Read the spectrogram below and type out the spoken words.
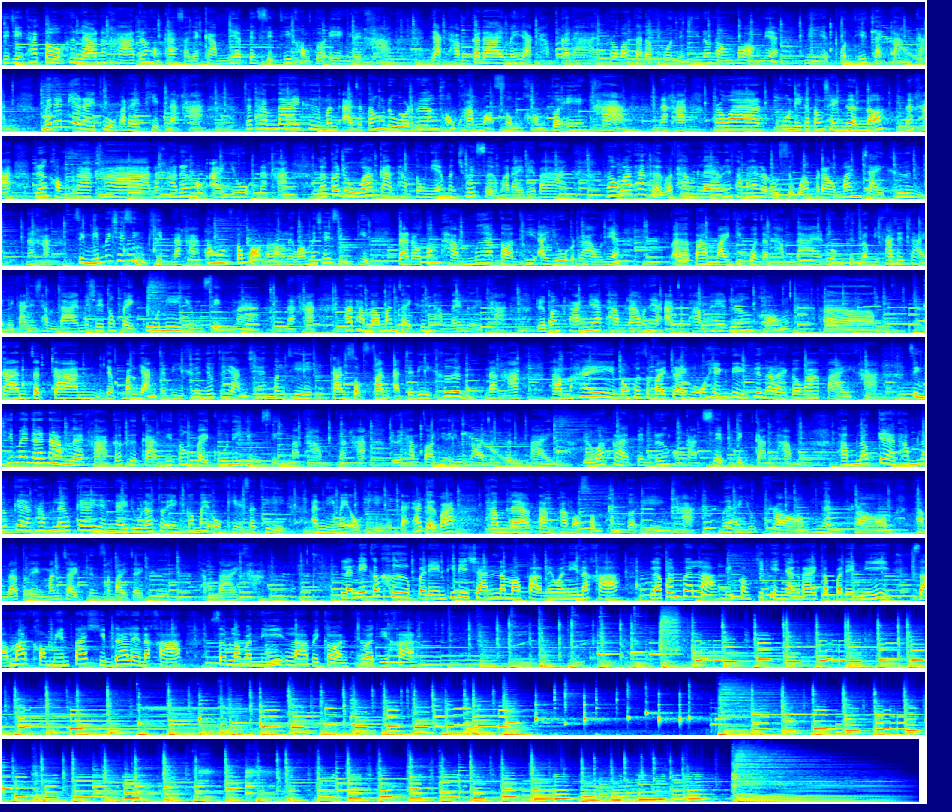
จริงๆ ถ้าโตขึ้นแล้วนะคะ เรื่องของการสัญญกรรมเนี่ยเป็นสิทธิของตัวเองเลยค่ะ อยากทำก็ได้ไม่อยากทำก็ได้ เพราะว่าแต่ละคนอย่างที่น้องๆบอกเนี่ยมีเหตุผลที่แตกต่างกัน ไม่ได้มีอะไรถูกอะไรผิดนะคะ จะทำได้คือมันอาจจะต้องดูเรื่องของความเหมาะสมของตัวเองค่ะนะคะ เพราะว่าพวกนี้ก็ต้องใช้เงินเนาะนะคะ เรื่องของราคานะคะ เรื่องของอายุนะคะ แล้วก็ดูว่าการทำตรงนี้มันช่วยเสริมอะไรได้บ้าง เพราะว่าถ้าเกิดว่าทำแล้วเนี่ยทำให้เรารู้สึกว่าเรามั่นใจขึ้นนะคะ สิ่งนี้ไม่ใช่สิ่งผิดนะคะ ต้องต้องบอกน้องๆเลยว่าไม่ใช่สิ่งผิด แต่เราต้องทำเมื่อตอนที่อายุเราเนี่ยตามวัยที่ควรจะทำได้ รวมถึงเรามีค่าใช้จ่ายในการที่ทำได้ ไม่ใช่ต้องไปกู้หนี้ยืมสินมานะคะ ถ้าทำแล้วมั่นใจขึ้นทำได้เลยค่ะ หรือบางครั้งเนี่ยทำแล้วเนี่ยอาจจะทำให้เรื่องของ การจัดการบางอย่างจะดีขึ้น ยกตัวอย่างเช่น บางทีการสบฟันอาจจะดีขึ้นนะคะทำให้บางคนสบายใจโง่เฮงดีขึ้นอะไรก็ว่าไปค่ะ สิ่งที่ไม่แนะนำเลยค่ะ ก็คือการที่ต้องไปกู้หนี้ยืมสินมาทำนะคะ หรือทำตอนที่อายุน้อยจนเกินไป หรือว่ากลายเป็นเรื่องของการเสพติดการทำทำแล้วแก้ทำแล้วแก้ทำแล้วแก้ยังไงดูแล้วตัวเองก็ไม่โอเคสักทีอันนี้ไม่โอเค แต่ถ้าเกิดว่าทำแล้วตามความเหมาะสมของตัวเองค่ะ เมื่ออายุพร้อม เงินพร้อมทำแล้วตัวเองมั่นใจขึ้นสบายใจขึ้นทำได้ค่ะ และนี่ก็คือประเด็นที่ดิฉันนำมาฝากในวันนี้นะคะ แล้วเพื่อนๆล่ะมีความคิดเห็นอย่างไรกับประเด็นนี้ สามารถคอมเมนต์ใต้คลิปได้เลยนะคะสำหรับวันนี้ลาไปก่อน สวัสดีค่ะ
